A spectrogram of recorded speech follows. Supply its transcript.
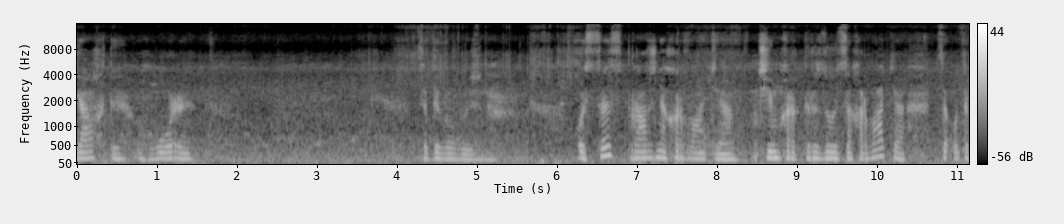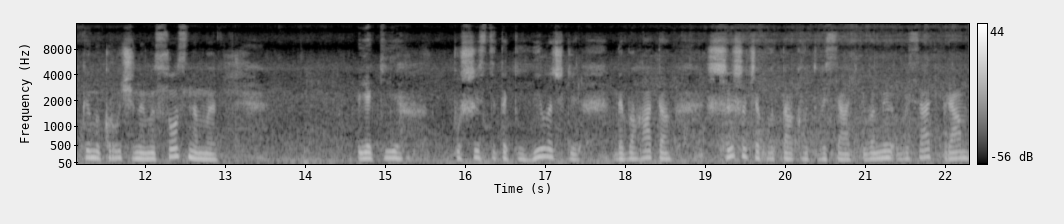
яхти, гори. Це дивовижно. Ось це справжня Хорватія. Чим характеризується Хорватія? Це отакими крученими соснами, які пушисті такі гілочки, де багато шишочок отак от висять. І вони висять прямо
